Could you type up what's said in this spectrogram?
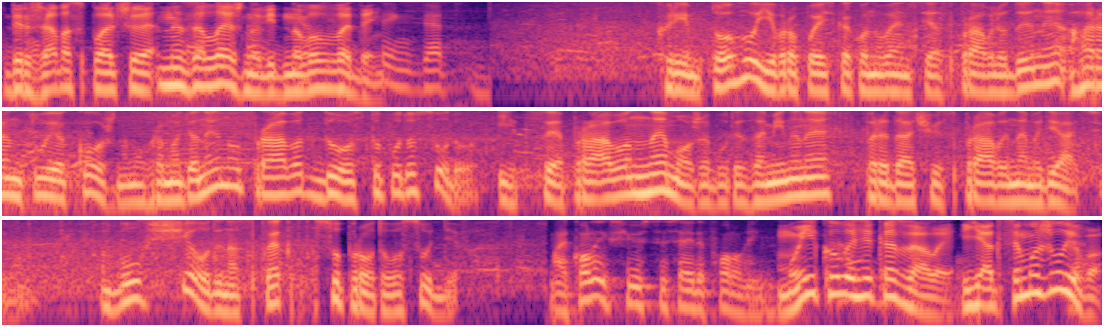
держава сплачує незалежно від нововведень. Крім того, Європейська конвенція з прав людини гарантує кожному громадянину право доступу до суду, і це право не може бути замінене передачею справи на медіацію. Був ще один аспект супротиву суддів. My colleagues used to say the following. Мої колеги казали, як це можливо?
